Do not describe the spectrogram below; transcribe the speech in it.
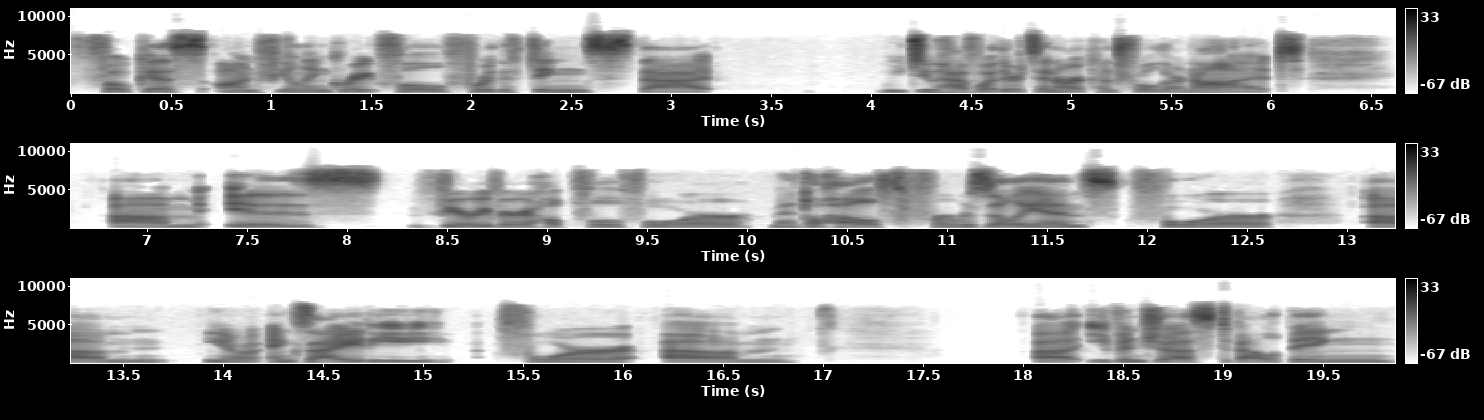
focus on feeling grateful for the things that we do have, whether it's in our control or not, um, is very, very helpful for mental health, for resilience, for um, you know anxiety, for um, uh, even just developing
